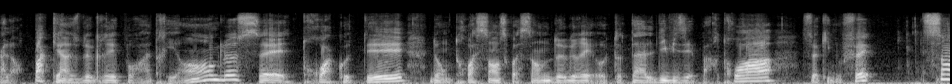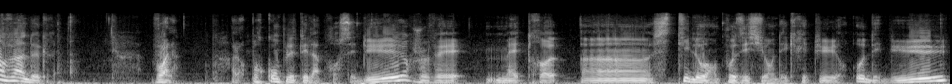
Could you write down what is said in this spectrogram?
alors pas 15 degrés pour un triangle, c'est 3 côtés, donc 360 degrés au total divisé par 3, ce qui nous fait 120 degrés. Voilà. Alors pour compléter la procédure, je vais mettre un stylo en position d'écriture au début,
